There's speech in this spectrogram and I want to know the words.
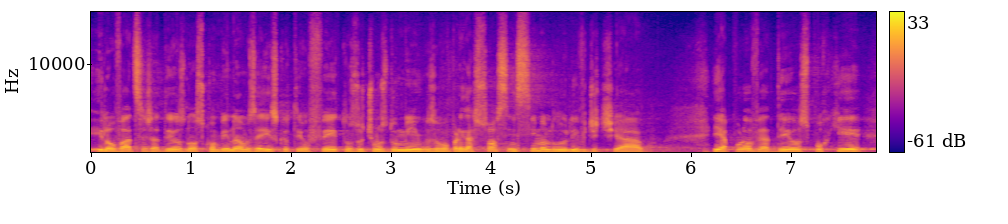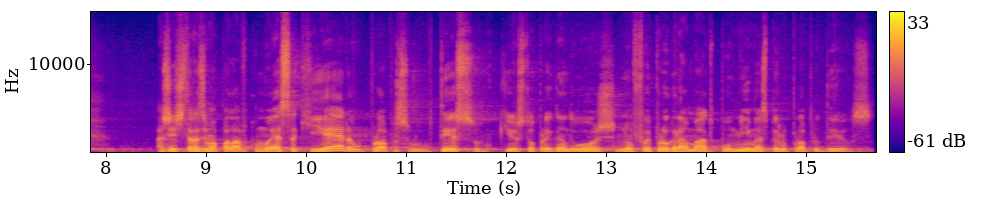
e louvado seja Deus, nós combinamos, é isso que eu tenho feito. Nos últimos domingos eu vou pregar só assim em cima do livro de Tiago. E aprove a Deus, porque a gente trazer uma palavra como essa, que era o próprio texto que eu estou pregando hoje, não foi programado por mim, mas pelo próprio Deus.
